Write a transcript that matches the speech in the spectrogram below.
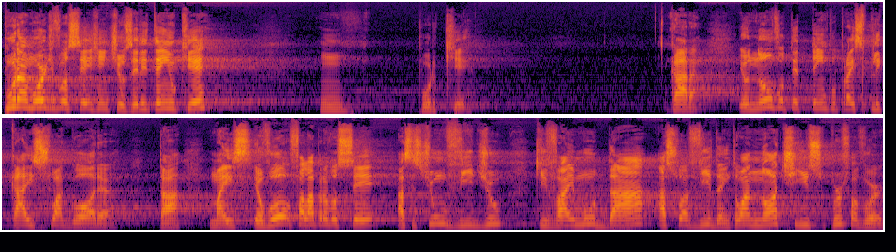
Por amor de vocês, gentios, ele tem o quê? Um porquê. Cara, eu não vou ter tempo para explicar isso agora, tá? Mas eu vou falar para você assistir um vídeo que vai mudar a sua vida. Então anote isso, por favor,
